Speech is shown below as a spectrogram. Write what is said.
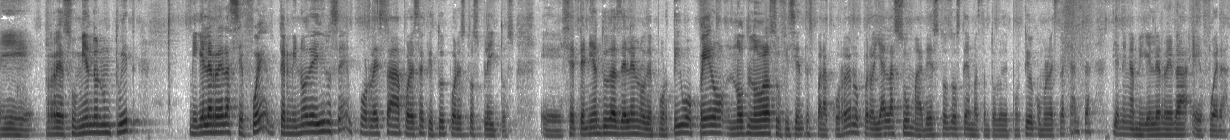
Eh, resumiendo en un tweet, Miguel Herrera se fue, terminó de irse por esta, por esta actitud, por estos pleitos. Eh, se tenían dudas de él en lo deportivo, pero no, no eran suficientes para correrlo, pero ya la suma de estos dos temas, tanto lo deportivo como la extracancha, tienen a Miguel Herrera eh, fuera.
